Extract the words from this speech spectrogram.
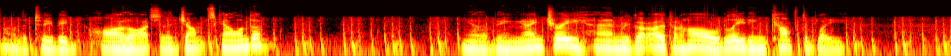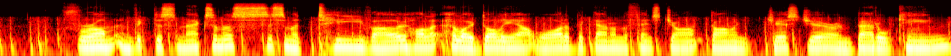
One of the two big highlights of the jumps calendar. The other being Aintree, and we've got Open Hold leading comfortably from Invictus Maximus, Systemativo, Hello Dolly out wider, back down on the fence, Diamond Gesture and Battle King.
